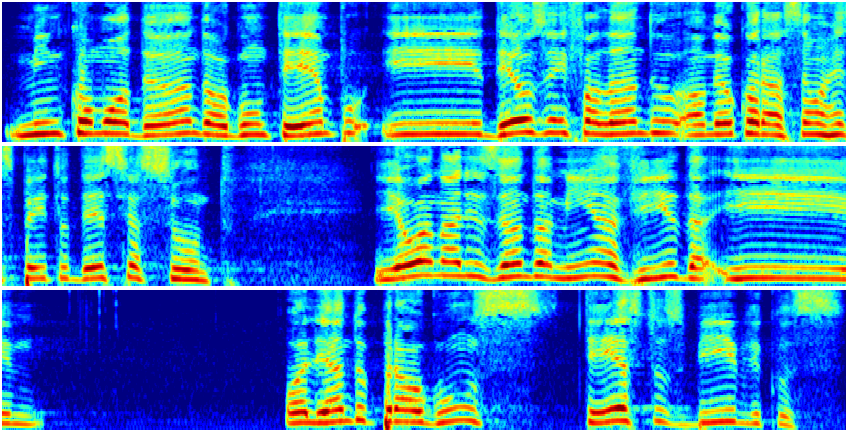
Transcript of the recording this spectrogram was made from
me incomodando há algum tempo e Deus vem falando ao meu coração a respeito desse assunto. E eu analisando a minha vida e olhando para alguns textos bíblicos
